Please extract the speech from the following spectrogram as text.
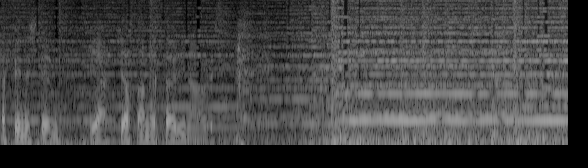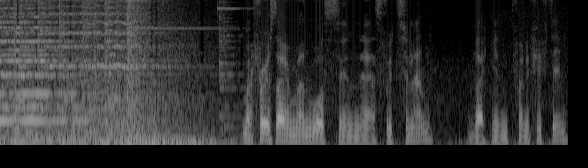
I finished in, yeah, just under 13 hours. My first Ironman was in uh, Switzerland back in 2015.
